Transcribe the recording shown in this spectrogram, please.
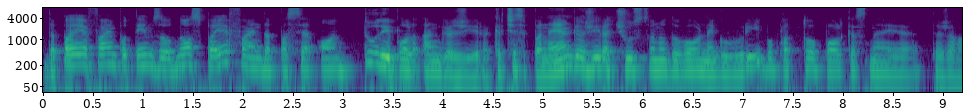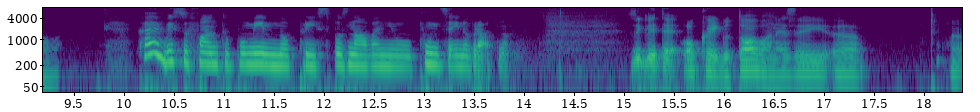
da pa je fajn potem za odnos, pa je fajn, da pa se on tudi bolj angažira. Ker če se pa ne angažira čustveno dovolj, ne govori, bo pa to pol kasneje težava. Kaj je v bistvu fantu pomembno pri spoznavanju punce in obratno? Zdaj, gledite, ok, gotovo. Ne, zdaj, uh, uh,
